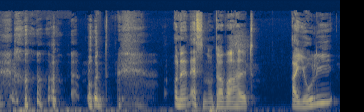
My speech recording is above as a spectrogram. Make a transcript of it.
und, und dann essen. Und da war halt Aioli,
